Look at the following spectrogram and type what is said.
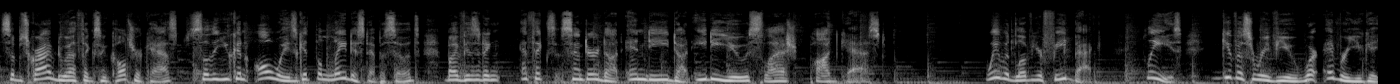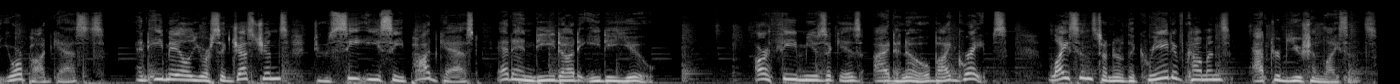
Subscribe to Ethics and Culture Cast so that you can always get the latest episodes by visiting ethicscenter.nd.edu/podcast. We would love your feedback. Please give us a review wherever you get your podcasts and email your suggestions to cecpodcast at nd.edu. Our theme music is I Dunno by Grapes, licensed under the Creative Commons Attribution License.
